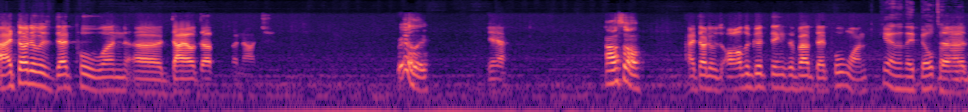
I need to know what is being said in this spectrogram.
I thought it was Deadpool one uh, dialed up a notch. Really? Yeah, How so? I thought it was all the good things about Deadpool one. Yeah, and then they built on Uh, it.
